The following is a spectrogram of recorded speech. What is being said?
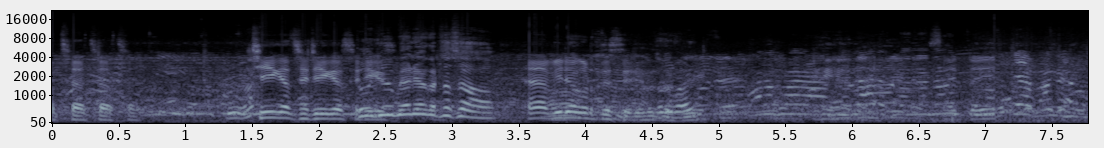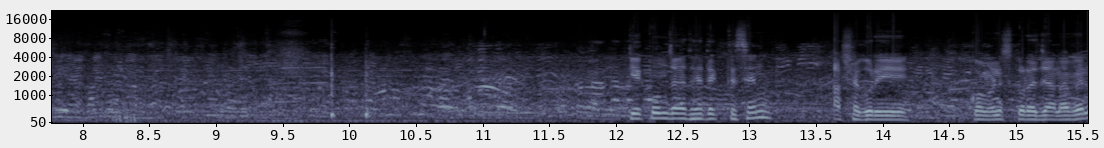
আচ্ছা আচ্ছা আচ্ছা। ঠিক আছে ঠিক আছে ঠিক আছে। ভিডিও করতেছ? হ্যাঁ ভিডিও করতেছি। কে কোন জায়গা থেকে দেখতেছেন? আশা করি কমেন্টস করে জানাবেন।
